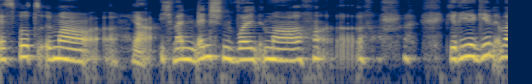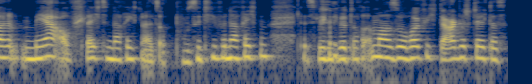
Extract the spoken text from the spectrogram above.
es wird immer, ja, ich meine, Menschen wollen immer, wir reagieren immer mehr auf schlechte Nachrichten als auf positive Nachrichten. Deswegen wird doch immer so häufig dargestellt, dass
